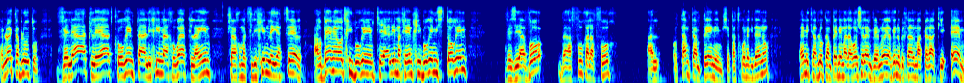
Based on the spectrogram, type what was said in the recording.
הם לא יקבלו אותו. ולאט לאט קורים תהליכים מאחורי הקלעים, שאנחנו מצליחים לייצר הרבה מאוד חיבורים עם קהלים אחרים, חיבורים היסטוריים, וזה יבוא בהפוך על הפוך על אותם קמפיינים שפתחו נגדנו, הם יקבלו קמפיינים על הראש שלהם והם לא יבינו בכלל מה קרה, כי הם,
